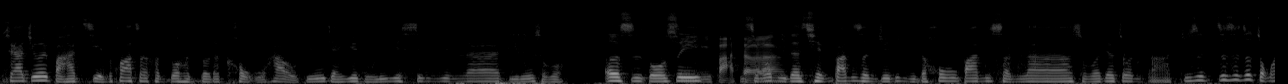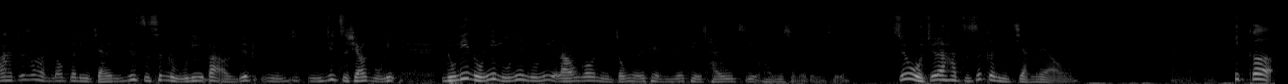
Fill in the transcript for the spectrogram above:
所以它就会把它简化成很多很多的口号，比如讲越努力越幸运啦，比如什么二十多岁什么你的前半生决定你的后半生啦，什么叫做啊，就是就是这种啊，就是很多跟你讲，你就只是努力吧，你就你就你就只需要努力，努力努力努力努力，然后你总有一天你就可以财务自由还是什么东西啊？所以我觉得他只是跟你讲了一个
